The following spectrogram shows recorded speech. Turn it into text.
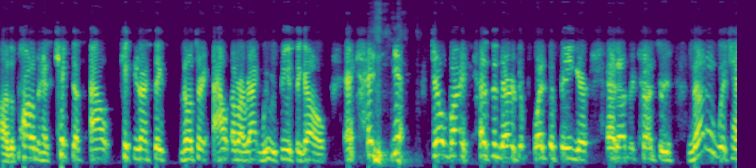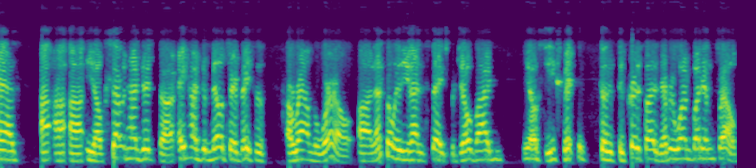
uh, the parliament has kicked us out, kicked the United States military out of Iraq. We refuse to go. And, and yet, Joe Biden has the nerve to point the finger at other countries, none of which has, uh, uh, uh you know, 700, uh, 800 military bases around the world. Uh, that's only the United States. But Joe Biden, you know, sees fit to, to, to criticize everyone but himself.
